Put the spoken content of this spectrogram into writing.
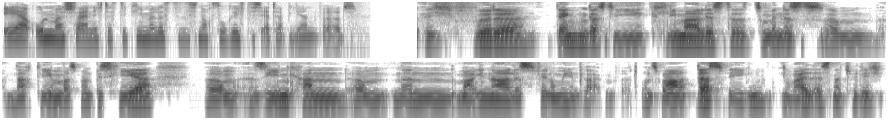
eher unwahrscheinlich, dass die Klimaliste sich noch so richtig etablieren wird. Ich würde denken, dass die Klimaliste zumindest ähm, nach dem, was man bisher ähm, sehen kann, ähm, ein marginales Phänomen bleiben wird. Und zwar deswegen, weil es natürlich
